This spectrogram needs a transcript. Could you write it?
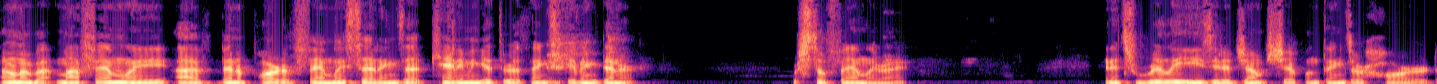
I don't know about my family. I've been a part of family settings that can't even get through a Thanksgiving dinner. We're still family, right? And it's really easy to jump ship when things are hard.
